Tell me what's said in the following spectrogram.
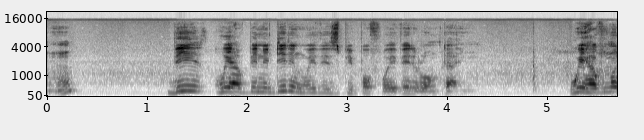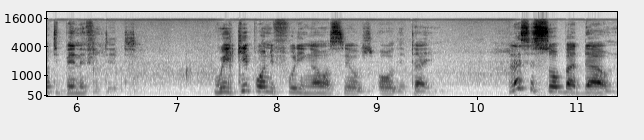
Mhm. These, we have been dealing with these people for a very long time. We have not benefited. We keep on fooling ourselves all the time. Let's sober down.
